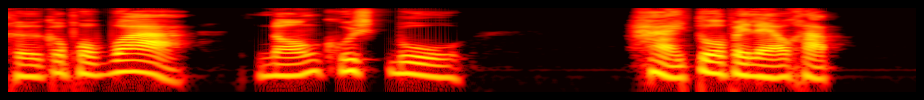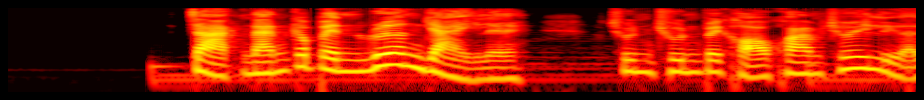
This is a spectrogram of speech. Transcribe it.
เธอก็พบว่าน้องคุชบู หายตัวไปแล้วครับ จากนั้นก็เป็นเรื่องใหญ่เลย ชุนชุนไปขอความช่วยเหลือ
